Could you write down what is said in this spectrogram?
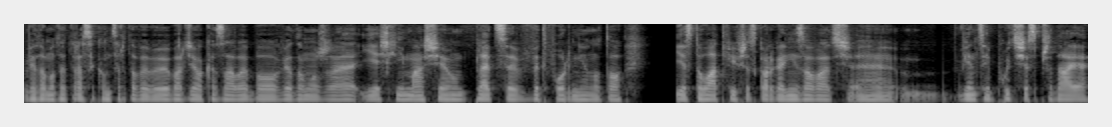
Wiadomo, te trasy koncertowe były bardziej okazałe, bo wiadomo, że jeśli ma się plecy w wytwórni, no to jest to łatwiej wszystko organizować, e, więcej płyt się sprzedaje,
